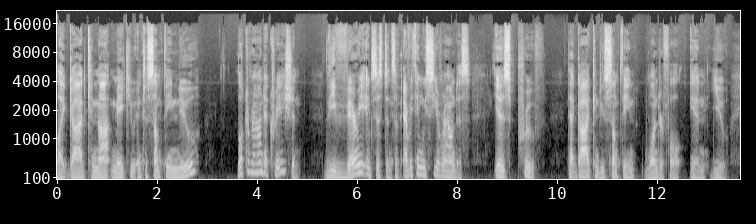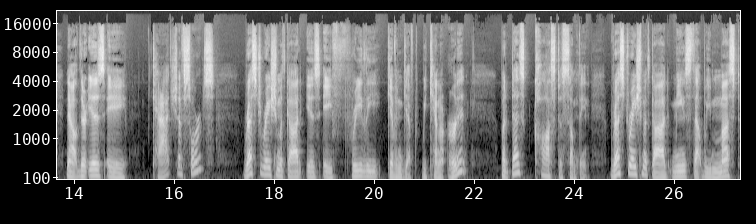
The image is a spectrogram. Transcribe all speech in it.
like God cannot make you into something new, look around at creation. The very existence of everything we see around us is proof that God can do something wonderful in you. Now, there is a catch of sorts. Restoration with God is a freely given gift. We cannot earn it, but it does cost us something. Restoration with God means that we must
